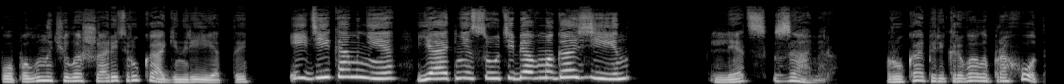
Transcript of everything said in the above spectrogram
По полу начала шарить рука Генриетты. «Иди ко мне, я отнесу тебя в магазин!» Лец замер. Рука перекрывала проход,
